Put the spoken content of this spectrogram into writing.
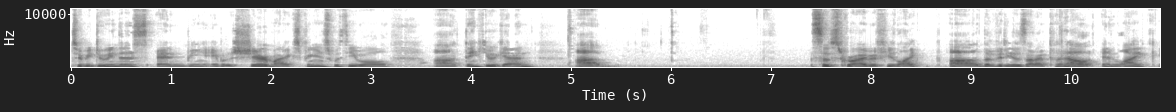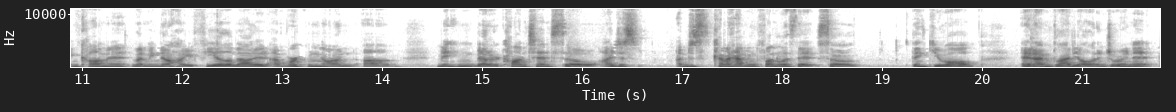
to be doing this and being able to share my experience with you all. Uh, thank you again. Um, subscribe if you like uh, the videos that I put out and like and comment. Let me know how you feel about it. I'm working on um, making better content, so I just I'm just kind of having fun with it. So thank you all, and I'm glad y'all are enjoying it.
